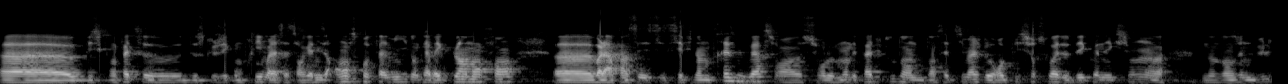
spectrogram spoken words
Euh, puisqu'en fait, euh, de ce que j'ai compris, voilà, ça s'organise entre familles, donc avec plein d'enfants. Euh, voilà, enfin, c'est finalement très ouvert sur, sur le monde et pas du tout dans, dans cette image de repli sur soi, de déconnexion dans, une bulle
